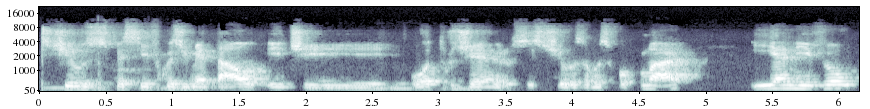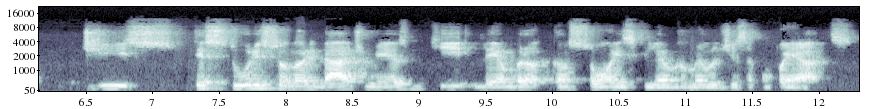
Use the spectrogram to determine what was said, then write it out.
estilos específicos de metal e de outros gêneros, estilos da música popular, e a nível de textura e sonoridade mesmo que lembra canções, que lembram melodias acompanhadas.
